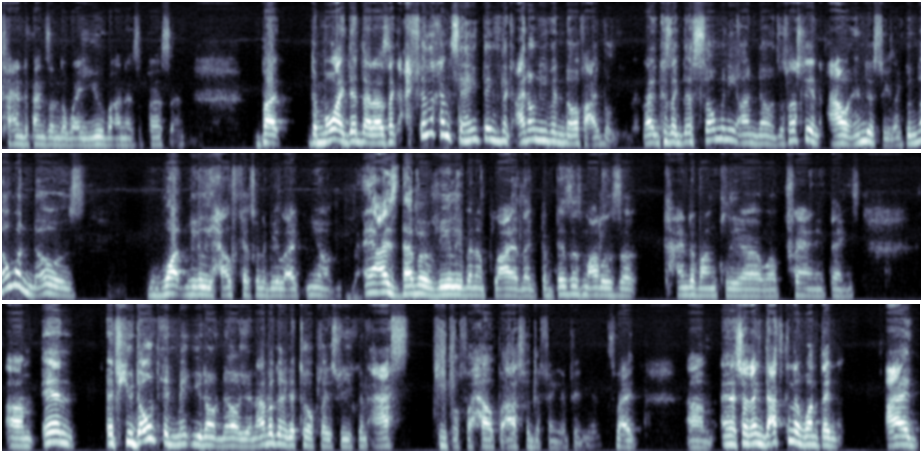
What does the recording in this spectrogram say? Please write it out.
kind of depends on the way you run as a person. But the more I did that, I was like, I feel like I'm saying things like I don't even know if I believe it, right? Because like there's so many unknowns, especially in our industry. Like no one knows what really healthcare is going to be like. You know, AI has never really been applied. Like the business models are kind of unclear. We're planning things, um, and if you don't admit you don't know, you're never going to get to a place where you can ask people for help or ask for different opinions, right? Um, and so I think that's kind of one thing I'd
